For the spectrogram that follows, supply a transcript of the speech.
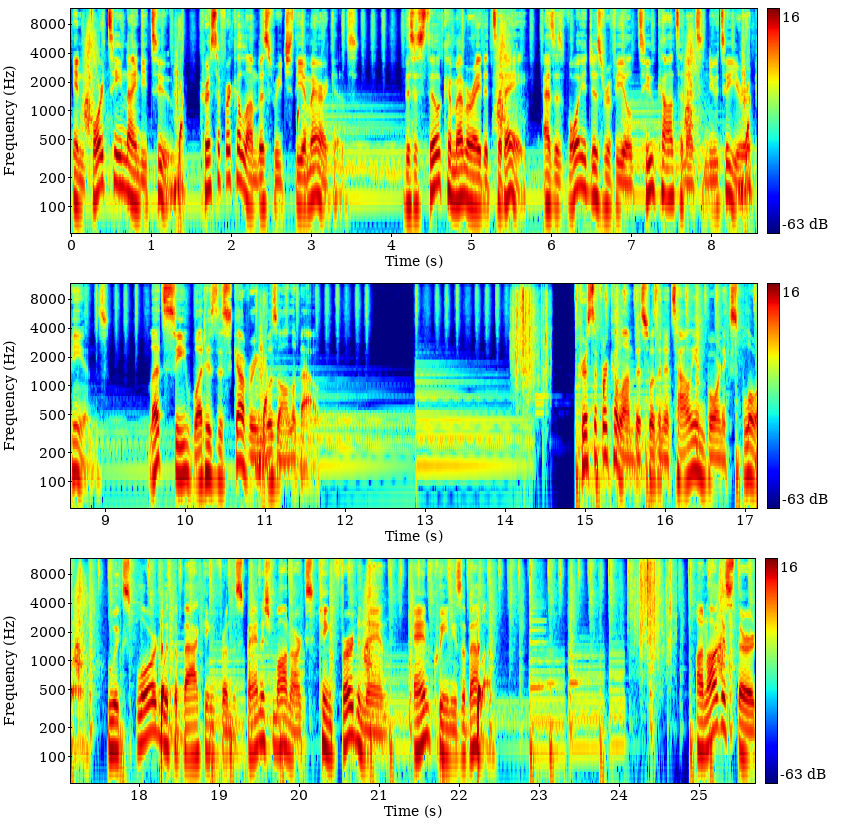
In 1492, Christopher Columbus reached the Americas. This is still commemorated today as his voyages revealed two continents new to Europeans. Let's see what his discovery was all about. Christopher Columbus was an Italian-born explorer who explored with the backing from the Spanish monarchs King Ferdinand and Queen Isabella. On August 3,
